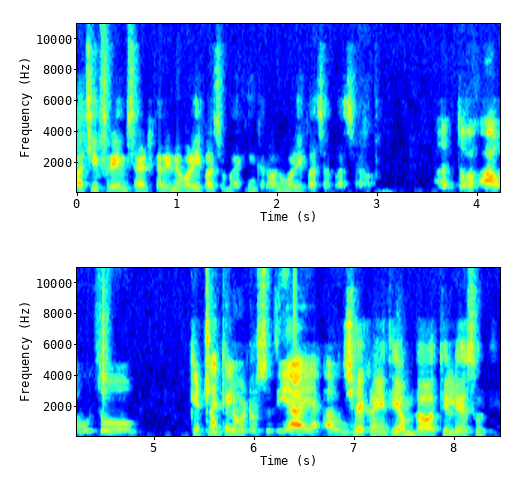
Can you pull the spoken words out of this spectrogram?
પછી ફ્રેમ સેટ કરીને વળી પાછું બાઇકિંગ કરવાનું વળી પાછા પાછા આવવાનું. તો આવું તો કેટલા કિલોમીટર સુધી આ આવું? છેક અહીંથી અમદાવાદથી લે સુધી.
